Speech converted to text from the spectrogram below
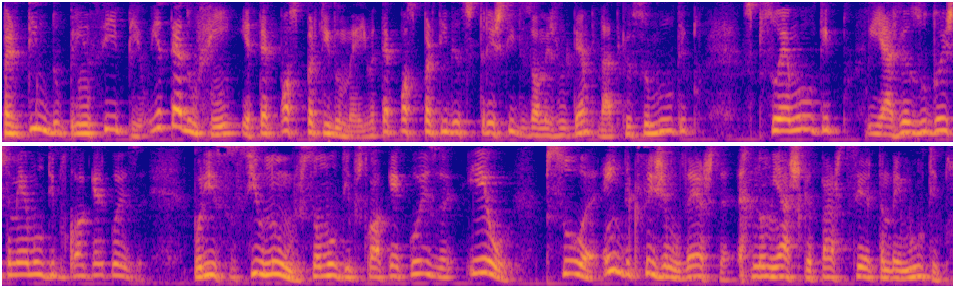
partindo do princípio e até do fim, e até posso partir do meio, até posso partir desses três sítios ao mesmo tempo, dado que eu sou múltiplo. Se pessoa é múltiplo, e às vezes o 2 também é múltiplo de qualquer coisa. Por isso, se os números são múltiplos de qualquer coisa, eu, pessoa, ainda que seja modesta, não me acho capaz de ser também múltiplo.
